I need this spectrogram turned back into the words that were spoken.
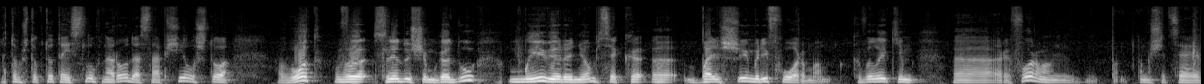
о том, что кто-то из слуг народа сообщил, что вот в следующем году мы вернемся к э, большим реформам, к великим Е, реформам, тому що це,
